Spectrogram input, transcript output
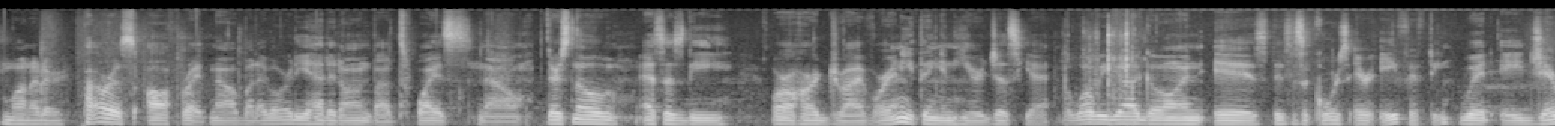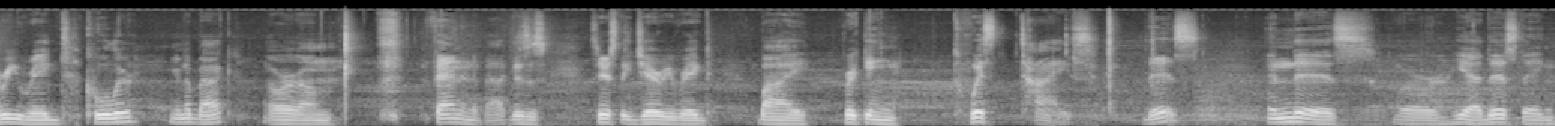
monitor. Power is off right now, but I've already had it on about twice now. There's no SSD or a hard drive or anything in here just yet. But what we got going is this is a Corsair H50 with a jerry-rigged cooler in the back or um, fan in the back. This is seriously jerry-rigged by freaking twist ties. This and this, or yeah, this thing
